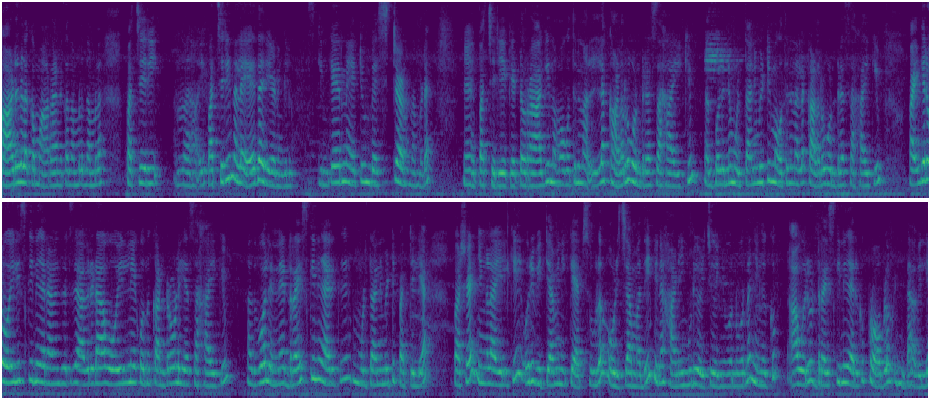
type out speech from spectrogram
പാടുകളൊക്കെ മാറാനൊക്കെ നമ്മൾ നമ്മൾ പച്ചരി പച്ചരി എന്നല്ല ഏതരിയാണെങ്കിലും സ്കിൻ കെയറിന് ഏറ്റവും ബെസ്റ്റാണ് നമ്മുടെ പച്ചരിയൊക്കെ കേട്ടോ റാഗി മുഖത്തിന് നല്ല കളർ കൊണ്ടുവരാൻ സഹായിക്കും. അതുപോലെ തന്നെ മുൾത്താനും വീട്ടി മുഖത്തിന് നല്ല കളർ കൊണ്ടുവരാൻ സഹായിക്കും. ഭയങ്കര ഓയിലി സ്കിന്നുകാരാണെന്ന് വെച്ചാൽ അവരുടെ ആ ഓയിലിനെയൊക്കെ ഒന്ന് കൺട്രോൾ ചെയ്യാൻ സഹായിക്കും. അതുപോലെ തന്നെ ഡ്രൈ സ്കിന്നുകാർക്ക് മുൾത്താനും വീട്ടി പറ്റില്ല. പക്ഷേ നിങ്ങൾ അതിലേക്ക് ഒരു വിറ്റാമിൻ ഇ ക്യാപ്സൂൾ ഒഴിച്ചാൽ മതി. പിന്നെ ഹണിയും കൂടി ഒഴിച്ചു കഴിഞ്ഞു എന്ന് പറഞ്ഞാൽ നിങ്ങൾക്കും ആ ഒരു ഡ്രൈ സ്കിന്നുകാർക്ക് പ്രോബ്ലം ഉണ്ടാവില്ല.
